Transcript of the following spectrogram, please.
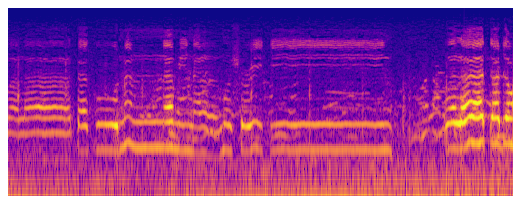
ولا تكونن من المشركين ولا تدع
